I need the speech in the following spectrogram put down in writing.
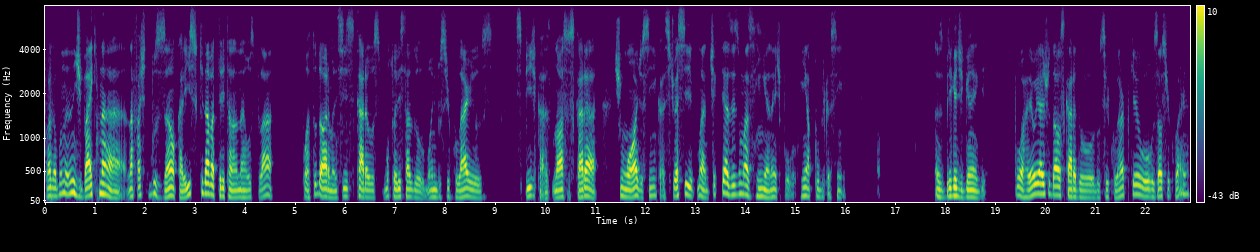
Vagabundo andando de bike na na faixa do busão, cara, isso que dava treta lá na USP lá, porra, toda hora, mano, esses cara, os motorista do ônibus circular e os speed, cara, nossa, os cara tinha um ódio, assim, cara, se tivesse mano, tinha que ter às vezes umas rinha, né, tipo, rinha pública, assim. As briga de gangue. Porra, eu ia ajudar os cara do do circular, porque eu usar o circular, né.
